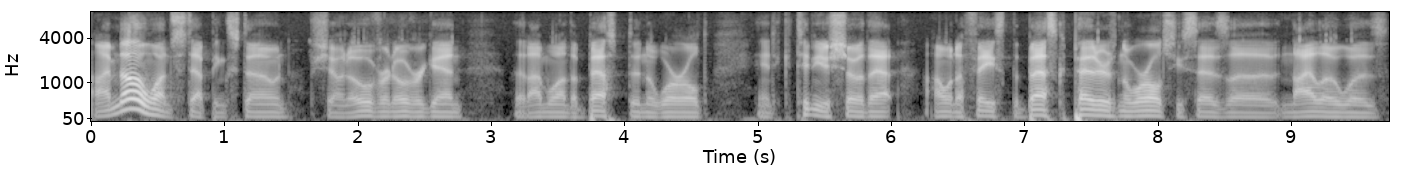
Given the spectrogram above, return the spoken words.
I'm no one's stepping stone. I've shown over and over again that I'm one of the best in the world. And to continue to show that, I want to face the best competitors in the world. She says uh, Nyla was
